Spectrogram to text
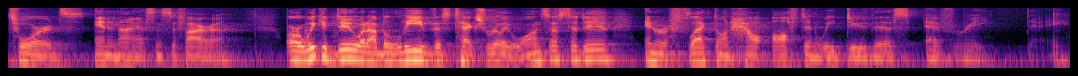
towards Ananias and Sapphira, or we could do what I believe this text really wants us to do and reflect on how often we do this every day.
